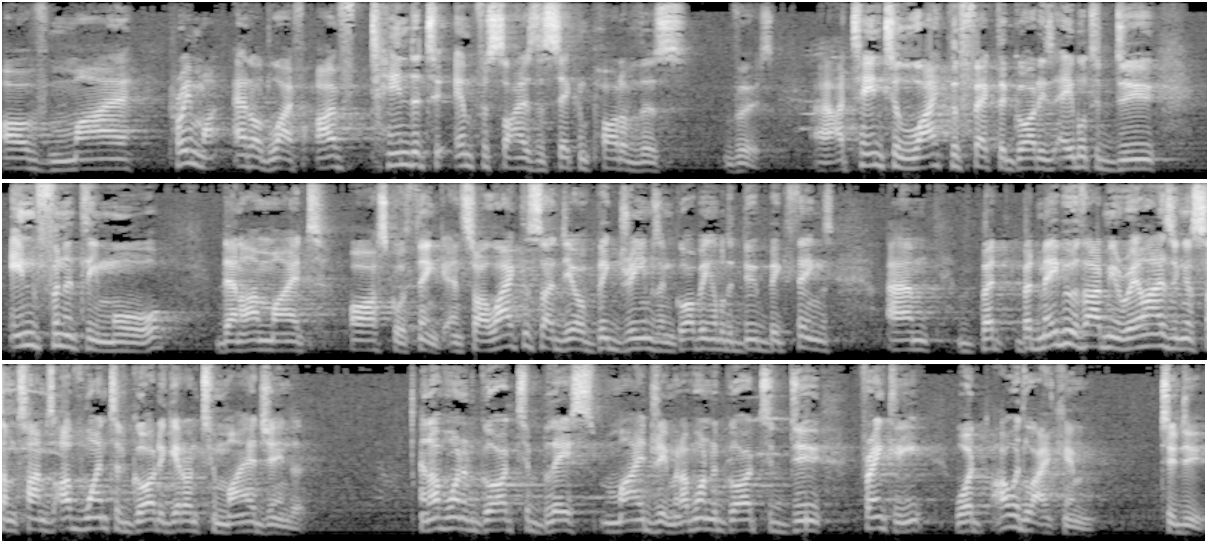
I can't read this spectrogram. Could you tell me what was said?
of my, probably my adult life, I've tended to emphasize the second part of this verse. Uh, I tend to like the fact that God is able to do infinitely more than I might ask or think. And so I like this idea of big dreams and God being able to do big things. Um, but, but maybe without me realizing it, sometimes I've wanted God to get onto my agenda. And I've wanted God to bless my dream. And I've wanted God to do, frankly, what I would like Him to do.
